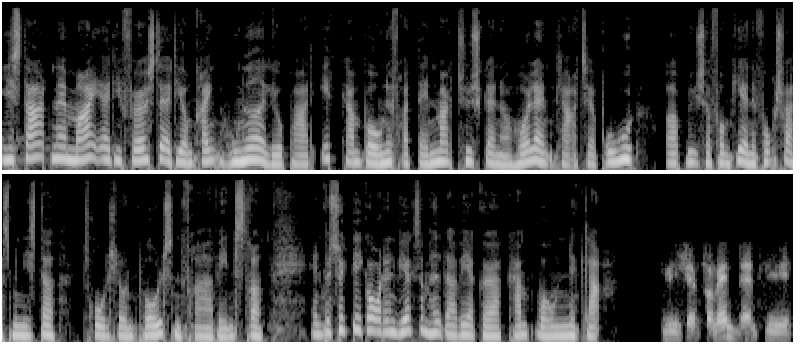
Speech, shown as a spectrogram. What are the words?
I starten af maj er de første af de omkring 100 Leopard 1-kampvogne fra Danmark, Tyskland og Holland klar til at bruge, oplyser fungerende forsvarsminister Troels Lund Poulsen fra Venstre. Han besøgte i går den virksomhed, der er ved at gøre kampvognene klar. Vi kan forvente, at vi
